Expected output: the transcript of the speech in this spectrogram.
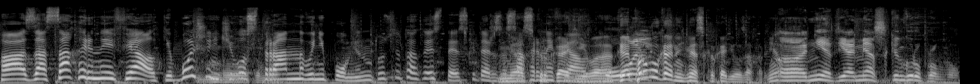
а, засахаренные фиалки. Больше ничего боже мой. странного не помню. Ну, тут все так эстетски даже, мясо засахаренные крокодила. фиалки. Ой. пробовал когда-нибудь мясо крокодила, Захар, нет? А, нет, я мясо кенгуру пробовал.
